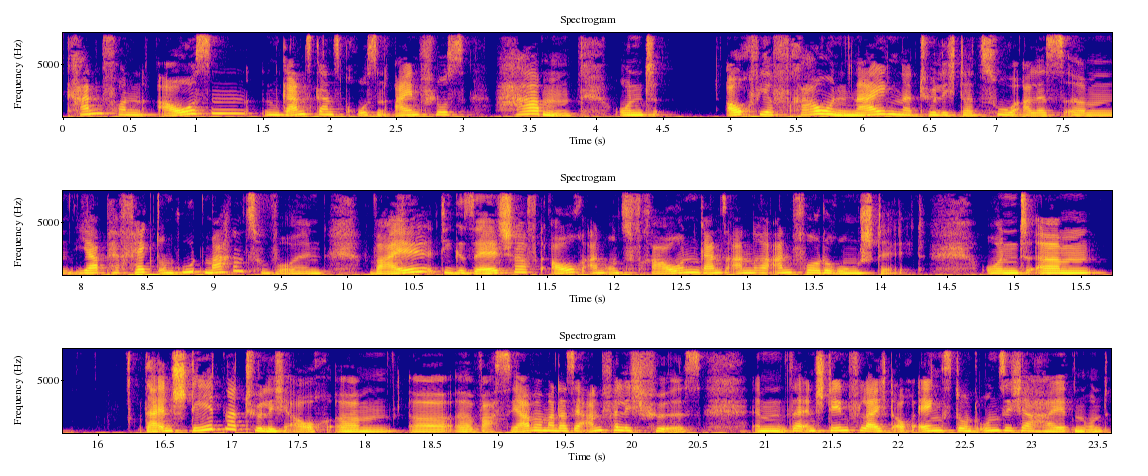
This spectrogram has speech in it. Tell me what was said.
kann von außen einen ganz, ganz großen Einfluss haben. Und auch wir Frauen neigen natürlich dazu, alles ähm, ja perfekt und gut machen zu wollen, weil die Gesellschaft auch an uns Frauen ganz andere Anforderungen stellt. Und ähm, da entsteht natürlich auch ähm, äh, äh, was, ja, wenn man da sehr anfällig für ist. Ähm, da entstehen vielleicht auch Ängste und Unsicherheiten und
